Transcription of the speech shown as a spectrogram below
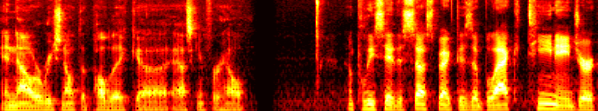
and now we're reaching out to the public uh, asking for help. Now, police say the suspect is a black teenager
